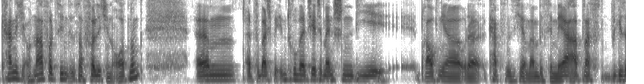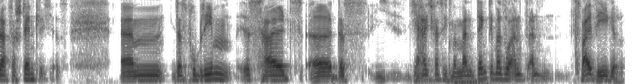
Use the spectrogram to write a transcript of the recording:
Kann ich auch nachvollziehen, ist auch völlig in Ordnung. Ähm, also zum Beispiel introvertierte Menschen, die brauchen ja oder kapseln sich ja immer ein bisschen mehr ab, was wie gesagt verständlich ist. Ähm, das Problem ist halt, äh, dass, ja, ich weiß nicht, man, man denkt immer so an, an zwei Wege.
